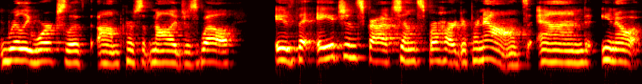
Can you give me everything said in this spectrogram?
really works with um, curse of knowledge as well. Is the H in Scratch stands for hard to pronounce, and you know,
